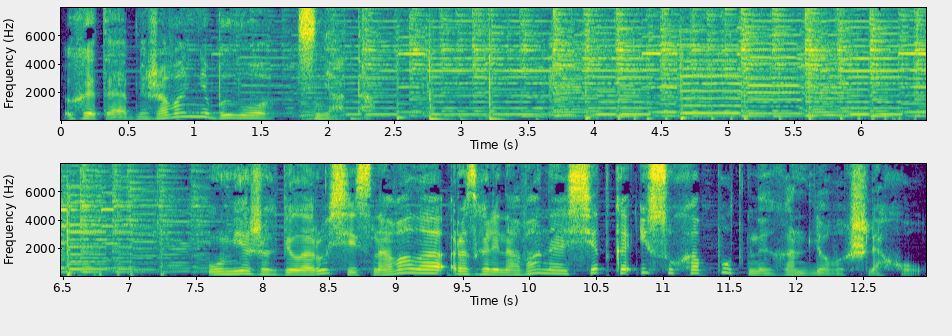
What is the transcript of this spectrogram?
гэтае абмежаванне было знята. У межах Беларусі існавала разгалінаваная сетка і сухапутных гандлёвых шляхоў.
